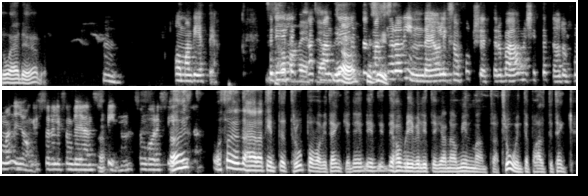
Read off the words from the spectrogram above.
Då är det över. Mm om man vet det. För det är ja, lätt att man, ja, lätt att man snurrar in det och liksom fortsätter och bara, ja, men shit detta, och då får man ny ångest. Så det liksom blir en spinn ja. som går i cirkeln. och så är det det här att inte tro på vad vi tänker. Det, det, det har blivit lite grann av min mantra. Tro inte på allt du tänker.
